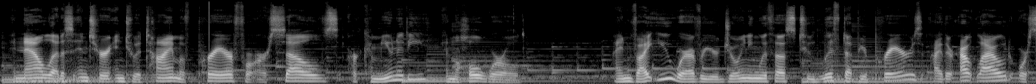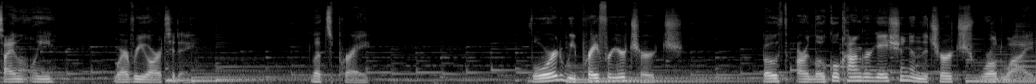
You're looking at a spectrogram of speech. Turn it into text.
And now let us enter into a time of prayer for ourselves, our community, and the whole world. I invite you, wherever you're joining with us, to lift up your prayers, either out loud or silently, wherever you are today. Let's pray. Lord, we pray for your church, both our local congregation and the church worldwide.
